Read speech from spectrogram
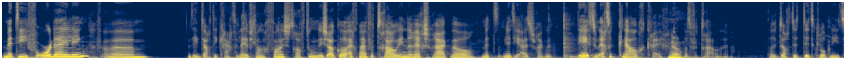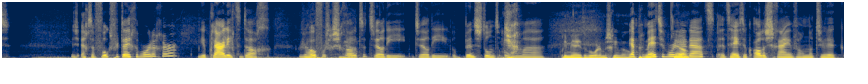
met die veroordeling, ehm, want ik dacht, die krijgt een levenslange gevangenisstraf. Toen is ook wel echt mijn vertrouwen in de rechtspraak wel met, met die uitspraak. Met, die heeft toen echt een knauw gekregen, Ja. dat vertrouwen. ja. Dat ik dacht, dit, dit klopt niet. Dus echt een volksvertegenwoordiger die op klaarlichte dag door zijn hoofd wordt geschoten, terwijl, die, terwijl die op punt stond om eh, premier te worden misschien wel? ja, premier te worden inderdaad. Het heeft ook alle schijn van natuurlijk...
